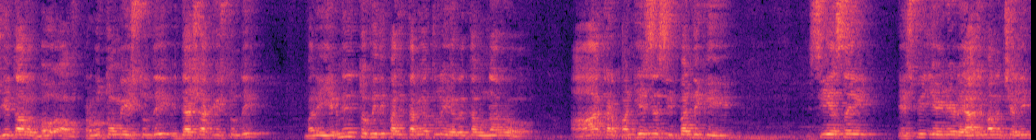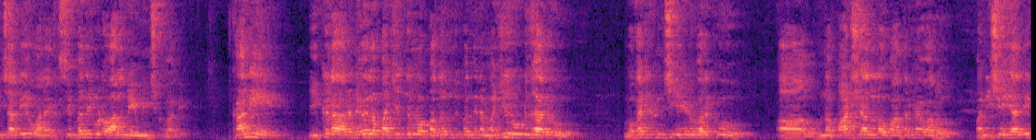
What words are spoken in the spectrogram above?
జీతాలు ప్రభుత్వమే ఇస్తుంది విద్యాశాఖ ఇస్తుంది. మరి ఎనిమిది తొమ్మిది పది తరగతులు ఎవరైతే ఉన్నారో అక్కడ పనిచేసే సిబ్బందికి సిఎస్ఐ ఎస్పీ జేడీ యాజమాన్యం చెల్లించాలి వాళ్ళ యొక్క సిబ్బంది కూడా వాళ్ళని నియమించుకోవాలి. కానీ ఇక్కడ రెండు వేల పద్దెనిమిదిలో పదోన్నతి పొందిన మంజీరూడ్ గారు ఒకటి నుంచి ఏడు వరకు ఉన్న పాఠశాలలో మాత్రమే వారు పని చేయాలి.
